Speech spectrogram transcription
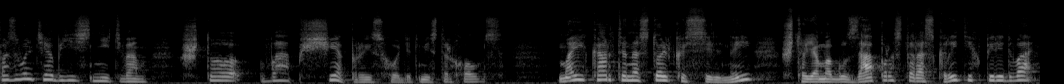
Позвольте объяснить вам, что вообще происходит, мистер Холмс? Мои карты настолько сильны, что я могу запросто раскрыть их перед вами.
